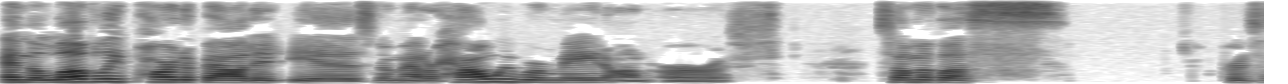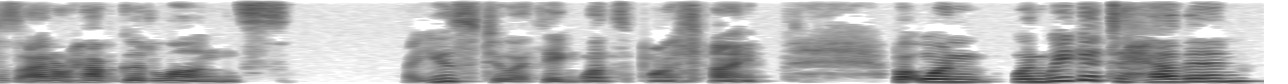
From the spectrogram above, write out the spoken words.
And the lovely part about it is no matter how we were made on earth, some of us, for instance, I don't have good lungs. I used to, I think, once upon a time. But when when we get to heaven,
